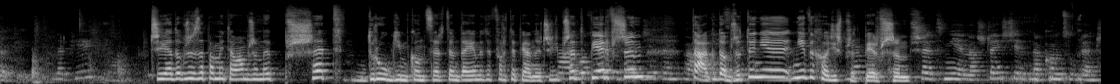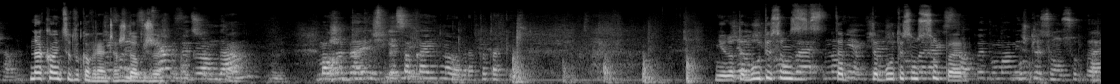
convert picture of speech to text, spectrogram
lepiej. Lepiej? Czy ja dobrze zapamiętałam, że my przed drugim koncertem dajemy te fortepiany, czyli przed pierwszym... Tak, dobrze, ty nie, nie wychodzisz przed pierwszym. Przed nie, na szczęście na końcu wręczam. Na końcu tylko wręczasz, dobrze. Jak wyglądam? Może być, jest okej? No dobra, to tak jest. Nie no, te buty są, no te, te buty są super. rajstopy, bo mam jeszcze Buty są super.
